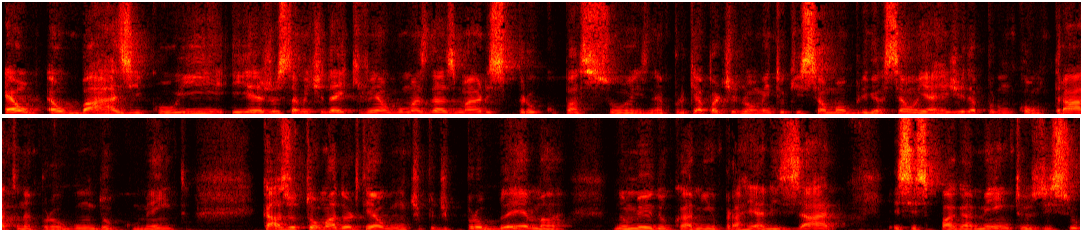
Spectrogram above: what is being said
é o, é o básico, e, e, é justamente daí que vem algumas das maiores preocupações, né? Porque a partir do momento que isso é uma obrigação e é regida por um contrato, né, por algum documento, caso o tomador tenha algum tipo de problema no meio do caminho para realizar esses pagamentos, isso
